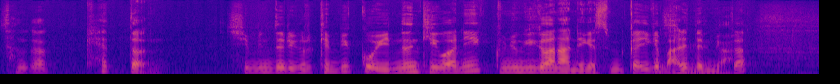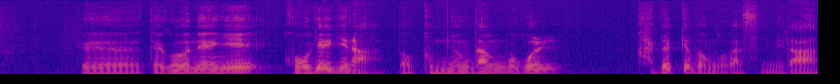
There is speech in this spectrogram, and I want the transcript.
생각했던 시민들이 그렇게 믿고 있는 기관이 금융기관 아니겠습니까? 이게 말이 맞습니다. 됩니까? 그 대구은행이 고객이나 또 금융당국을 가볍게 본 것 같습니다.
